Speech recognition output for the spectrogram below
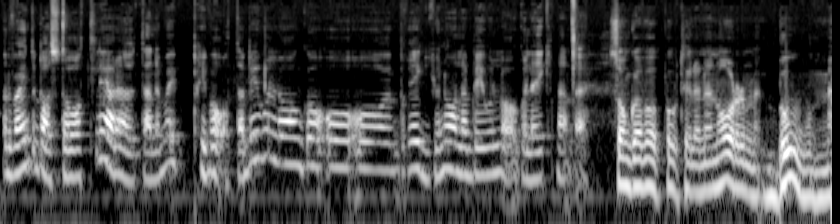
Och det var inte bara statliga utan det var ju privata bolag och, och, och regionala bolag och liknande. Som gav upphov till en enorm boom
